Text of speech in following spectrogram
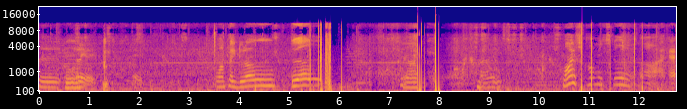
Hey, hey, hey. Wanna play Doodle? Doodle? Yeah. Right. March coming soon. Uh,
